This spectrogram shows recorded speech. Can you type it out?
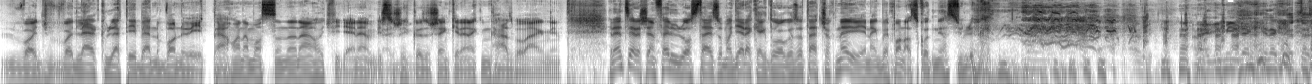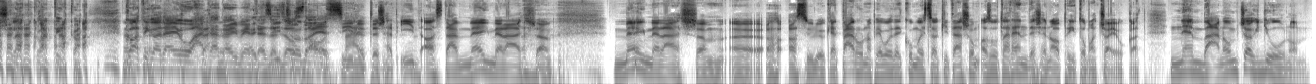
vagy, vagy lelkületében van ő éppen, hanem azt mondaná, hogy figyelj, nem biztos, hogy közösen kéne nekünk házba vágni. Rendszeresen felülosztályzom a gyerekek dolgozatát, csak ne jöjjenek be panaszkodni a szülők. Mindenkinek ötös lett, Katika. Katika, de jó, hát, hát hogy ez az osztály, ez színötös. Hát itt aztán meg ne lássam, meg ne lássam a, a szülőket. Pár hónapja volt egy komoly szakításom, azóta rendesen aprítom a csajokat. Nem bánom, csak gyónom.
